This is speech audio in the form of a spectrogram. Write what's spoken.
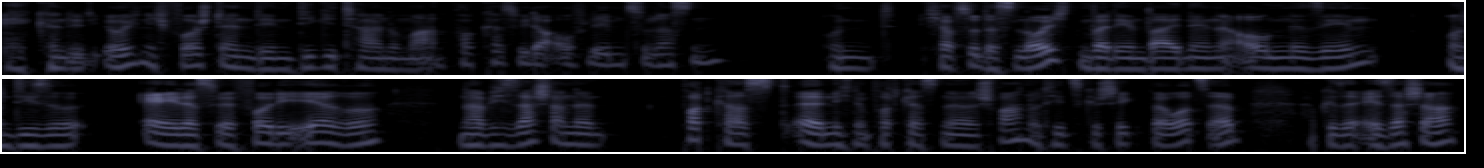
ey, könntet ihr euch nicht vorstellen, den digitalen Nomaden-Podcast wieder aufleben zu lassen? Und ich habe so das Leuchten bei den beiden in den Augen gesehen und die so, ey, das wäre voll die Ehre. Dann habe ich Sascha eine Podcast, äh, nicht eine Podcast, eine Sprachnotiz geschickt bei WhatsApp, habe gesagt, ey Sascha,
